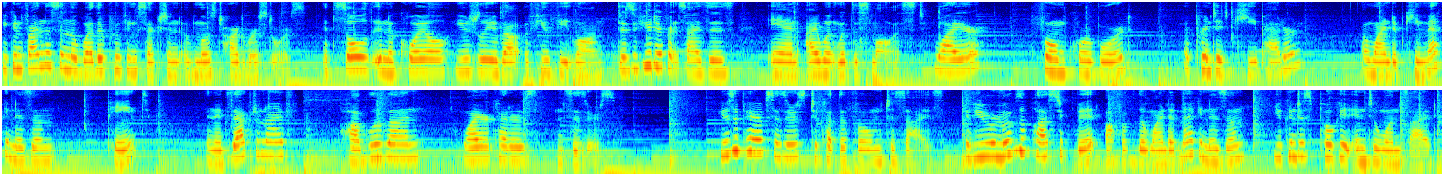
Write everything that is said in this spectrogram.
You can find this in the weatherproofing section of most hardware stores. It's sold in a coil, usually about a few feet long. There's a few different sizes, and I went with the smallest. Wire, foam core board, a printed key pattern, a wind-up key mechanism, paint, an X-Acto knife, hot glue gun, wire cutters, and scissors. Use a pair of scissors to cut the foam to size. If you remove the plastic bit off of the wind-up mechanism, you can just poke it into one side.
